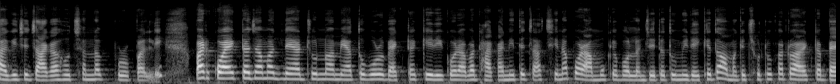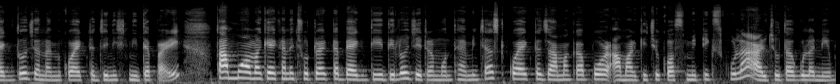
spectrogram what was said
লাগে যে জায়গা হচ্ছে না প্রপারলি বাট কয়েকটা জামা নেওয়ার জন্য আমি এত বড় ব্যাগটা ক্যারি করে আবার ঢাকা নিতে চাচ্ছি না, পর আম্মুকে বললাম যে, এটা তুমি রেখে দাও, আমাকে ছোটোখাটো আরেকটা ব্যাগ দাও, যেন আমি কয়েকটা জিনিস নিতে পারি। তো আম্মু আমাকে এখানে ছোট একটা ব্যাগ দিয়ে দিল, যেটার মধ্যে আমি জাস্ট কয়েকটা জামা কাপড় আমার কিছু কসমেটিক্স কসমেটিক্সগুলো আর জুতাগুলো নেব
